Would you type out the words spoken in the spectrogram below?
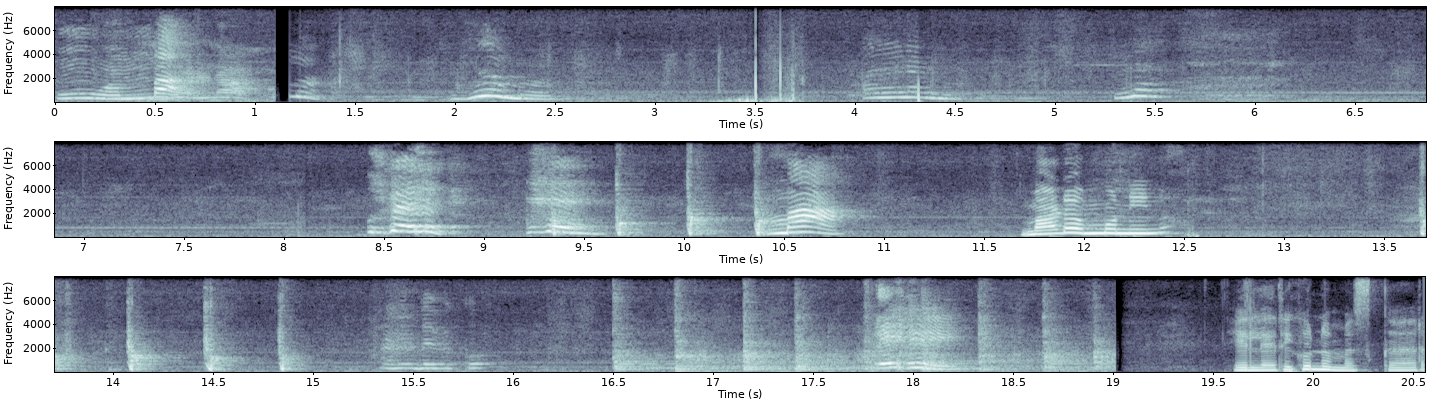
ಹ್ಞೂ ಒಂಬ ಮಾಡು ಅಮ್ಮ ನೀನು. ಎಲ್ಲರಿಗೂ ನಮಸ್ಕಾರ.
